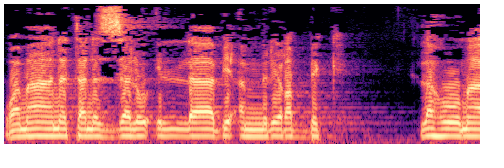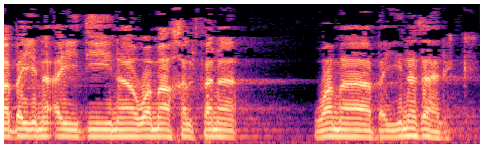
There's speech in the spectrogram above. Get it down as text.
وما نتنزل إلا بأمر ربك له ما بين أيدينا وما خلفنا وما بين ذلك.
